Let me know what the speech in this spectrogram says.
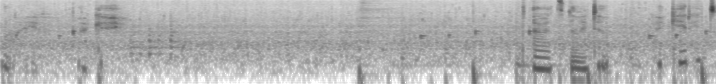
Five. Okay. Oh, it's night time. I get it.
